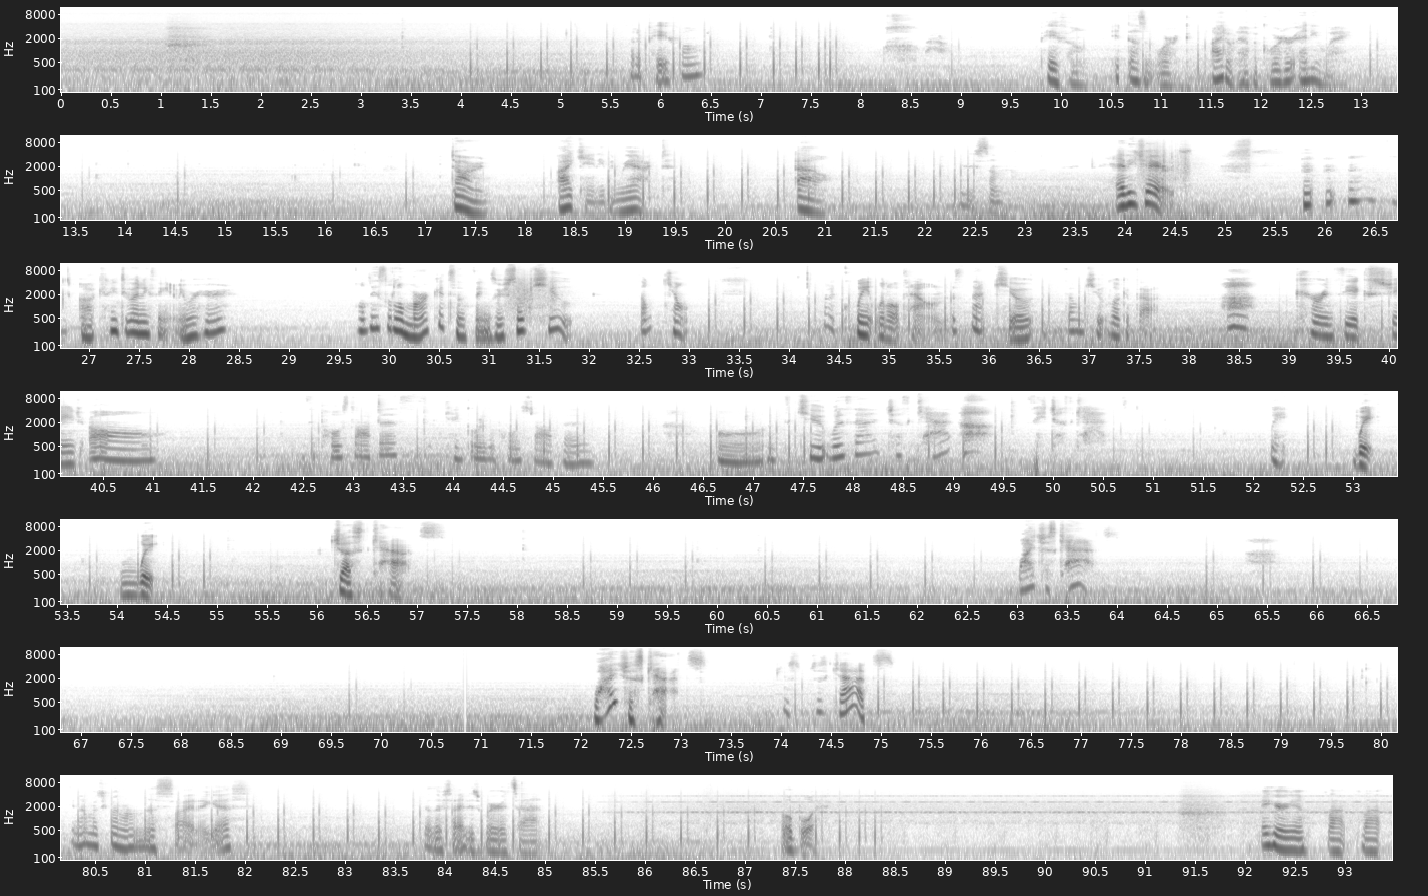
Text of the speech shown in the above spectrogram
Is that a payphone? Oh, wow. Payphone. It doesn't work. I don't have a quarter anyway. Darn. I can't even react. Ow. There's some heavy chairs. Mm-mm-mm. Uh, can I do anything anywhere here? All these little markets and things are so cute. So cute. What a quaint little town. Isn't that cute? So cute. Look at that. Currency exchange. Oh. Is it post office? Can't go to the post office. Oh, it's cute. What is that? Just cat? Say just cats. Wait. Wait. Wait. Just cats. Why just cats? Why just cats? Just just cats. Not much going on on this side, I guess. The other side is where it's at. Oh boy. I hear you. Flap, flap.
